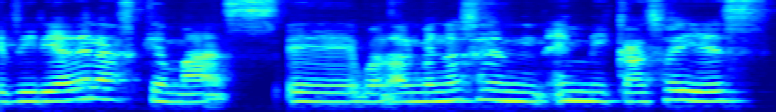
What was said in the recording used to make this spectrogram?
eh, diría de las que más, eh, bueno, al menos en, en mi caso, y es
